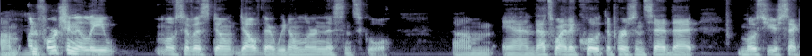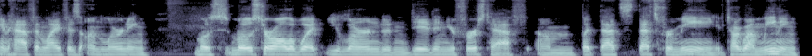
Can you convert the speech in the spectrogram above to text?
Um, mm-hmm. Unfortunately, most of us don't delve there. We don't learn this in school, um, and that's why the quote the person said that most of your second half in life is unlearning most most or all of what you learned and did in your first half um, but that's that's for me you talk about meaning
